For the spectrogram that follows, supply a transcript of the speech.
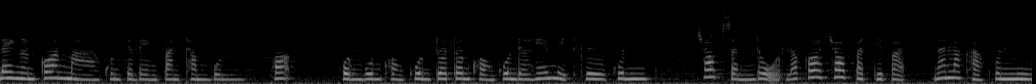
ได้เงินก้อนมา คุณจะแบ่งปันทำบุญ เพราะผลบุญของคุณตัวตนของคุณเดอะเฮมิดคือคุณชอบสันโดษแล้วก็ชอบปฏิบัติ นั่นแหละค่ะคุณมี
